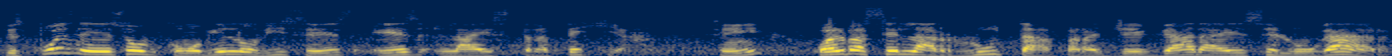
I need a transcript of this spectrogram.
Después de eso, como bien lo dices, es la estrategia, ¿sí? ¿Cuál va a ser la ruta para llegar a ese lugar?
